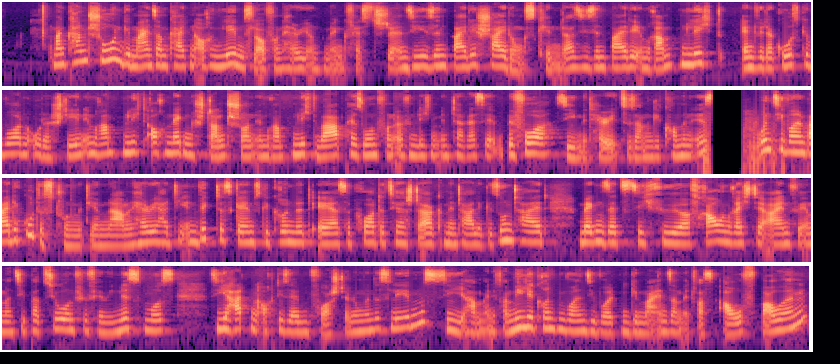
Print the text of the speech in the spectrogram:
Man kann schon Gemeinsamkeiten auch im Lebenslauf von Harry und Meg feststellen. Sie sind beide Scheidungskinder. Sie sind beide im Rampenlicht, entweder groß geworden oder stehen im Rampenlicht. Auch Meghan stand schon im Rampenlicht, war Person von öffentlichem Interesse, bevor sie mit Harry zusammengekommen ist. Und sie wollen beide Gutes tun mit ihrem Namen. Harry hat die Invictus Games gegründet. Er supportet sehr stark mentale Gesundheit. Meghan setzt sich für Frauenrechte ein, für Emanzipation, für Feminismus. Sie hatten auch dieselben Vorstellungen des Lebens. Sie haben eine Familie gründen wollen. Sie wollten gemeinsam etwas aufbauen.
